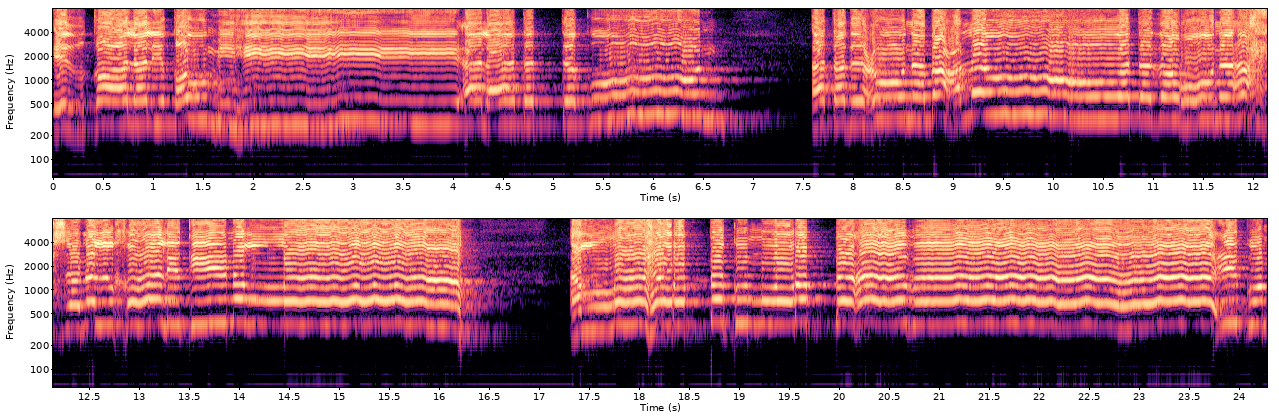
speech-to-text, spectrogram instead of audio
إذ قال لقومه ألا تتقون أتدعون بعلا وتذرون أحسن الخالقين الله الله ربكم ورب آبائكم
